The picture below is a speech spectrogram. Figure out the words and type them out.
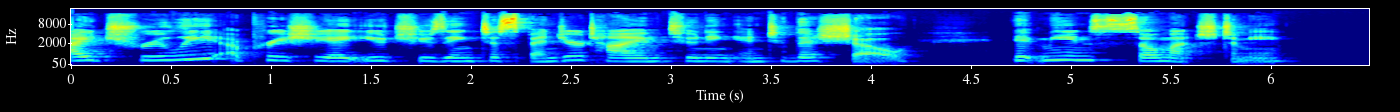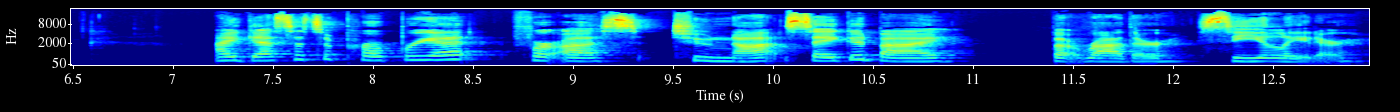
I truly appreciate you choosing to spend your time tuning into this show. It means so much to me. I guess it's appropriate for us to not say goodbye, but rather see you later.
